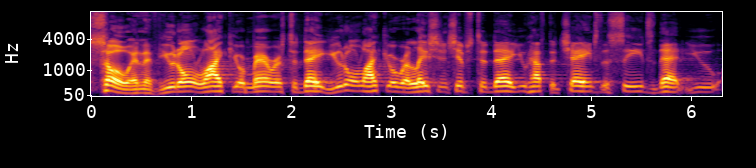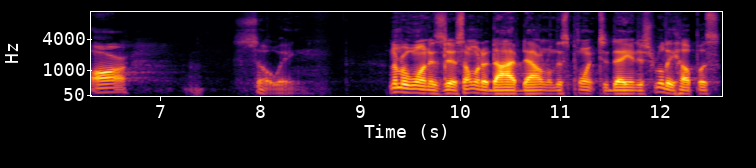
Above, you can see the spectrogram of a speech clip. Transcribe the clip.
sow. And if you don't like your marriage today, you don't like your relationships today, you have to change the seeds that you are sowing. Number one is this I want to dive down on this point today and just really help us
